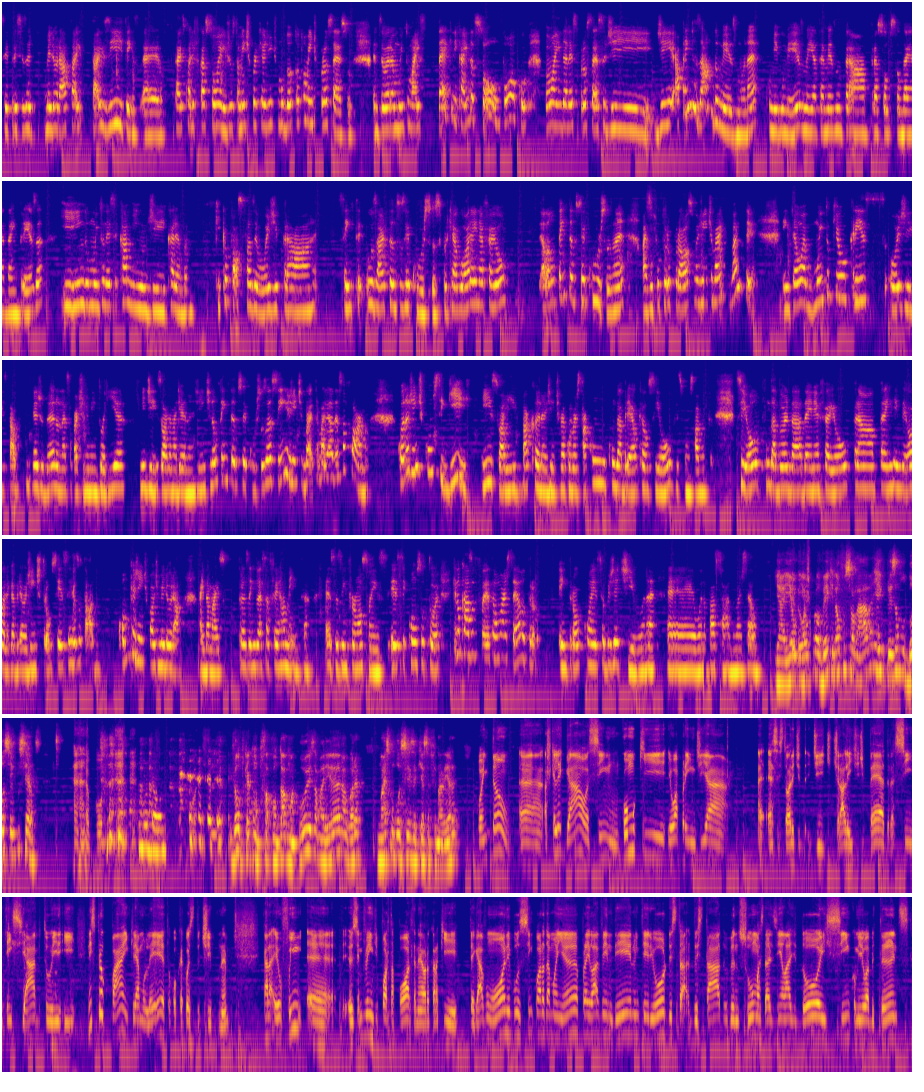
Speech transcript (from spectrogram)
você precisa melhorar tais, tais itens, é, tais qualificações, justamente porque a gente mudou totalmente o processo. Antes eu era muito mais técnica, ainda sou um pouco, vão ainda nesse processo de, de aprendizado mesmo, né? Comigo mesma e até mesmo para a solução da, da empresa. E indo muito nesse caminho de caramba, o que, que eu posso fazer hoje para sem usar tantos recursos? Porque agora a NFL ela não tem tantos recursos, né? Mas no futuro próximo a gente vai, vai ter. Então é muito que o Cris hoje está me ajudando nessa parte de mentoria. Me diz, olha, Mariana, a gente não tem tantos recursos assim, a gente vai trabalhar dessa forma. Quando a gente conseguir isso, aí bacana, a gente vai conversar com, com o Gabriel, que é o CEO, responsável, CEO, fundador da, da NFIO, para entender, olha, Gabriel, a gente trouxe esse resultado como que a gente pode melhorar, ainda mais trazendo essa ferramenta, essas informações, esse consultor, que no caso foi até o Marcelo entrou com esse objetivo, né? É, o ano passado, Marcelo. E aí eu, eu, eu provei que não funcionava e a empresa mudou 100%. Mudou. João, tu quer contar alguma coisa, Mariana? Agora mais com vocês aqui essa finaleira. Bom, então, é, acho que é legal, assim, como que eu aprendi a essa história de, de, de, tirar leite de pedra, assim, ter esse hábito e, e, nem se preocupar em criar amuleto ou qualquer coisa do tipo, né? Cara, eu fui. É, eu sempre venho de porta a porta, né? Eu era o cara que pegava um ônibus 5 horas da manhã para ir lá vender no interior do, esta do estado, do Rio Grande do Sul, uma cidadezinha lá de 2, 5 mil habitantes,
